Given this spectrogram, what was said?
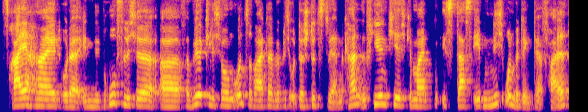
Freiheit oder in die berufliche äh, Verwirklichung und so weiter wirklich unterstützt werden kann. In vielen Kirchgemeinden ist das eben nicht unbedingt der Fall,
